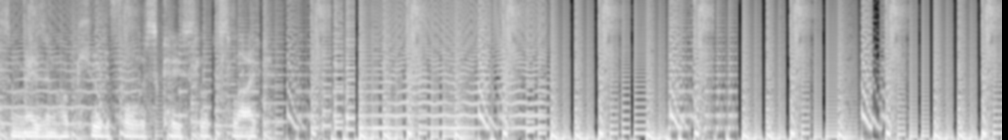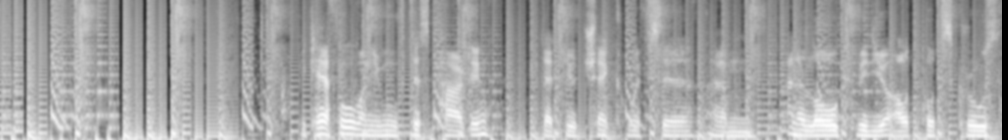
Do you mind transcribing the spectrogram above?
It's amazing how beautiful this case looks like. Careful when you move this part in that you check with the um, analog video output screws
